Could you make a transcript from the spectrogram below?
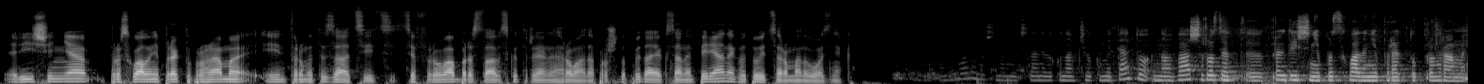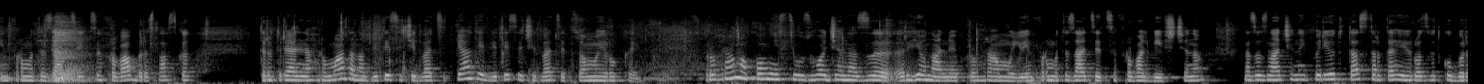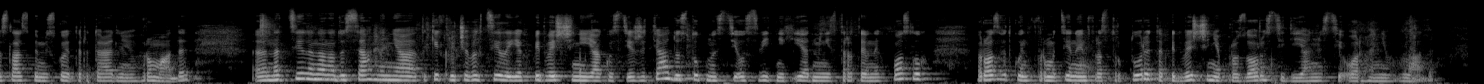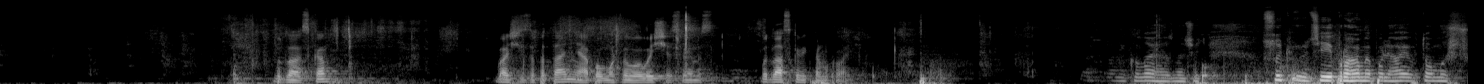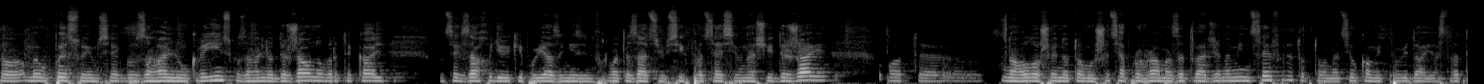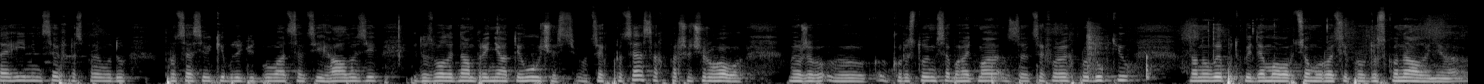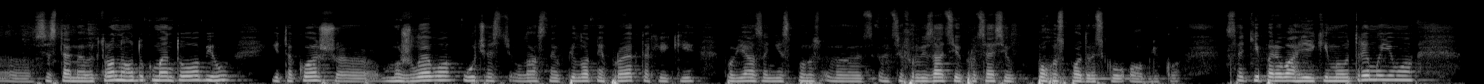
рішення про схвалення проекту програми інформатизації цифрова Бориславська територіальна громада. Прошу доповідає Оксана Піряник, готується Роман Возняк. Шановні члени виконавчого комітету, на ваш розгляд е, проект рішення про схвалення проекту програми інформатизації цифрова Бориславська територіальна громада на 2025-2027 роки. Програма повністю узгоджена з регіональною програмою інформатизації цифрова Львівщина на зазначений період та стратегією розвитку Бориславської міської територіальної громади. Е, Націлена на досягнення таких ключових цілей, як підвищення якості життя, доступності освітніх і адміністративних послуг, розвитку інформаційної інфраструктури та підвищення прозорості діяльності органів влади. Будь ласка. Ваші запитання або, можливо, ви ще своїми. Будь ласка, Віктор Миколаївич. Колеги, значить, суть цієї програми полягає в тому, що ми вписуємося якби в загальну українську, загальнодержавну вертикаль цих заходів, які пов'язані з інформатизацією всіх процесів в нашій державі. От е, наголошую на тому, що ця програма затверджена Мінцифри, тобто вона цілком відповідає стратегії Мінцифри з приводу процесів, які будуть відбуватися в цій галузі, і дозволить нам прийняти участь у цих процесах. Першочергово ми вже е, користуємося багатьма з цифрових продуктів. В даному випадку йде мова в цьому році про вдосконалення е, системи електронного документообігу і також е, можливо участь власне в пілотних проєктах, які пов'язані з е, цифровізацією процесів по господарського обліку. Це ті переваги, які ми отримуємо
